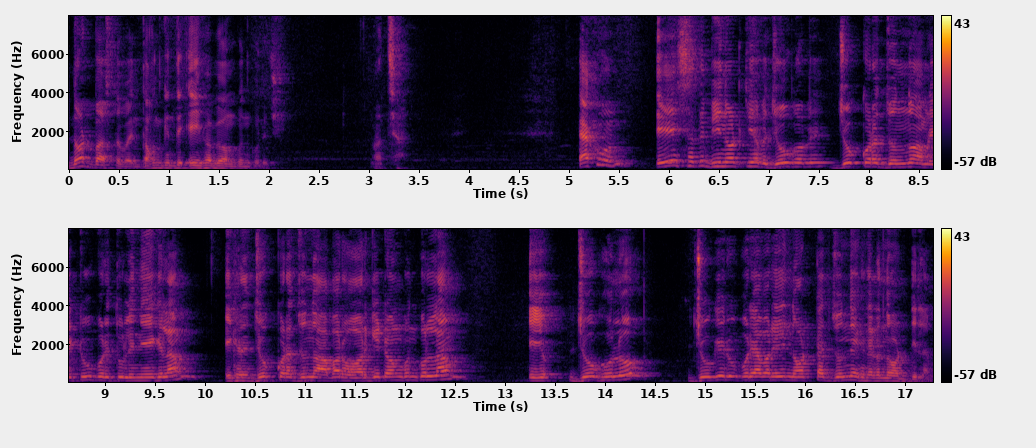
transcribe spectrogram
নট বাস্তবায়ন, তখন কিন্তু এইভাবে অঙ্কন করেছি। আচ্ছা। এখন এর সাথে বি নট কী হবে? যোগ হবে। যোগ করার জন্য আমরা একটু উপরে তুলে নিয়ে গেলাম। এখানে যোগ করার জন্য আবার অর গেট অঙ্কন করলাম। এই যোগ হলো, যোগের উপরে আবার এই নটটার জন্য এখানে একটা নট দিলাম।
